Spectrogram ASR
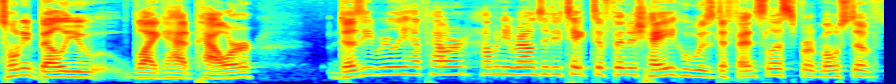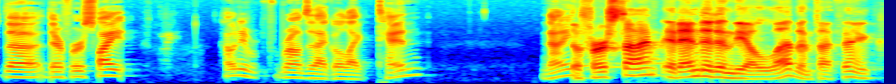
Tony Bellew like had power. Does he really have power? How many rounds did he take to finish Haye, who was defenseless for most of the their first fight? How many rounds did that go? Like 10? 9? The first time it ended in the eleventh, I think.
